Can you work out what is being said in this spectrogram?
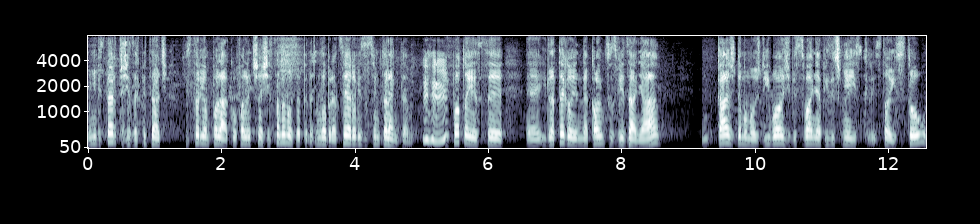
bo nie wystarczy się zachwycać historią Polaków, ale trzeba się samemu zapytać, no dobra, co ja robię ze swoim talentem? I po to jest y, y, i dlatego na końcu zwiedzania każdy ma możliwość wysłania fizycznie iskry. Stoi stół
